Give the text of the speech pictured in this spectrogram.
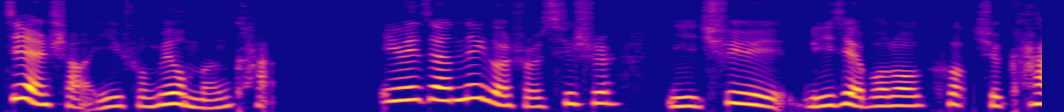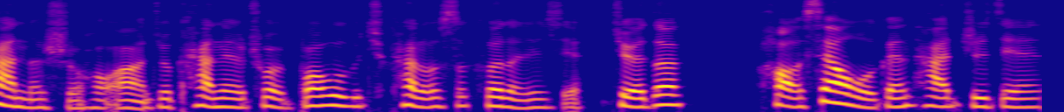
鉴赏艺术没有门槛。因为在那个时候，其实你去理解波洛克去看的时候啊，就看那个抽，包括去看罗斯科的那些，觉得好像我跟他之间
